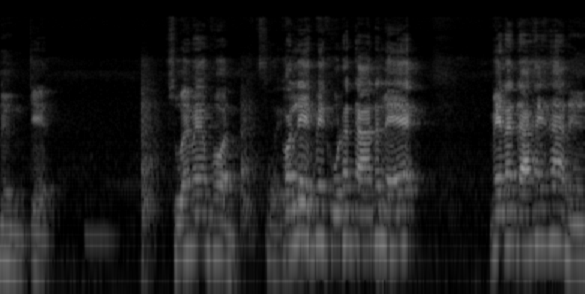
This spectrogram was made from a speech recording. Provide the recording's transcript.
หนึ่งเจ็ดสวยไหมอัมพลสวยก็เลขแม่ครูรัตดานั่นแหละแม่รัตดาให้ห้าหนึ่ง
